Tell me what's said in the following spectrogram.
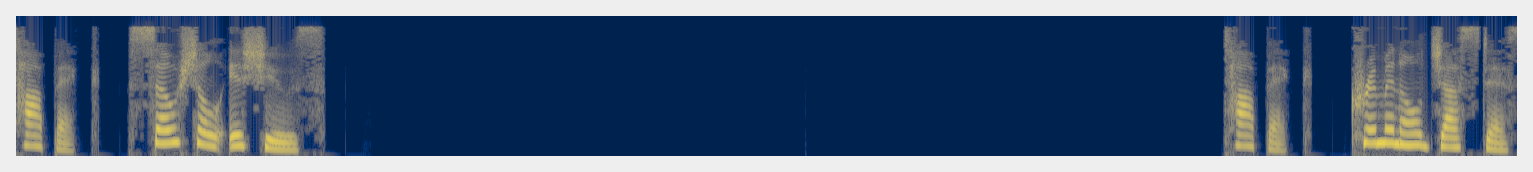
Topic: Social issues. Topic: Criminal justice.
